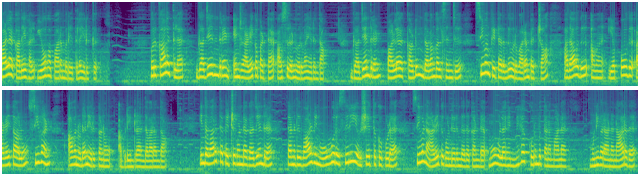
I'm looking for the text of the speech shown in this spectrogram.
பல கதைகள் யோக பாரம்பரியத்தில் இருக்கு. ஒரு காலத்துல கஜேந்திரன் என்று அழைக்கப்பட்ட அசுரன் ஒருவன் இருந்தான். கஜேந்திரன் பல கடும் தவங்கள் செஞ்சு சிவன் கிட்ட இருந்து ஒரு வரம் பெற்றான். அதாவது அவன் எப்போது அழைத்தாலும் சிவன் அவனுடன் இருக்கணும் அப்படின்ற அந்த வரம் தான் இந்த வரத்தை பெற்றுக்கொண்ட கஜேந்திரன் தனது வாழ்வின் ஒவ்வொரு சிறிய விஷயத்துக்கு கூட சிவனை அழைத்து கொண்டிருந்ததை கண்ட மூவுலகின் மிக குறும்புத்தனமான முனிவரான நாரதர்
